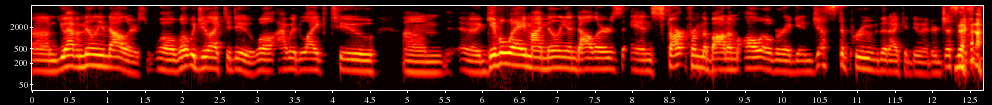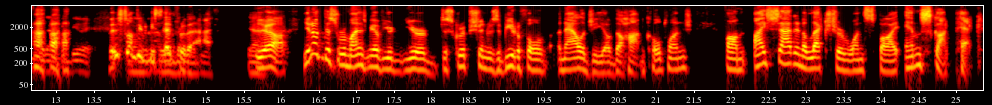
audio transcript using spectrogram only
um, you have a million dollars. Well, what would you like to do? Well, I would like to um, uh, give away my million dollars and start from the bottom all over again just to prove that I could do it or just to that I could do it. There's something um, to be said for that. that. Yeah. yeah. You know, this reminds me of your your description. It was a beautiful analogy of the hot and cold plunge. Um, I sat in a lecture once by M. Scott Peck.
